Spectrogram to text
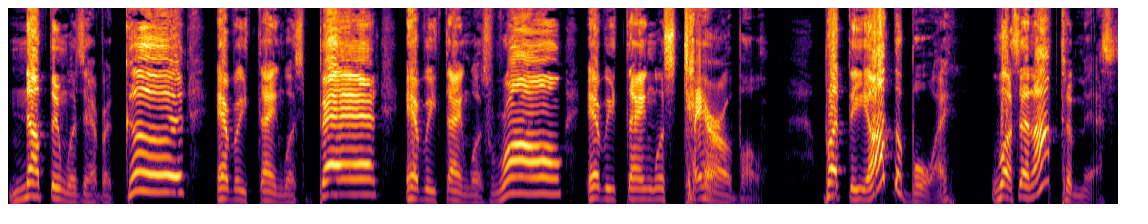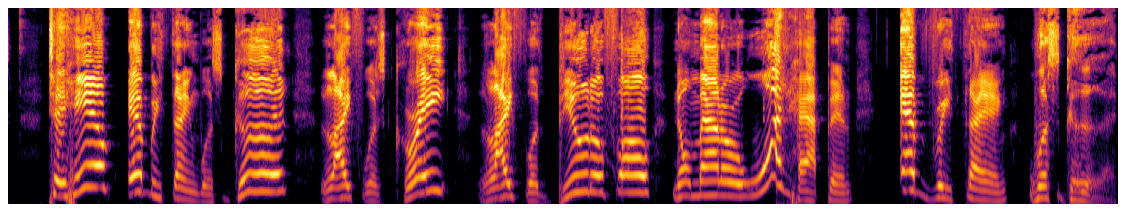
Nothing was ever good. Everything was bad. Everything was wrong. Everything was terrible. But the other boy was an optimist. To him, everything was good. Life was great. Life was beautiful. No matter what happened, everything was good.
